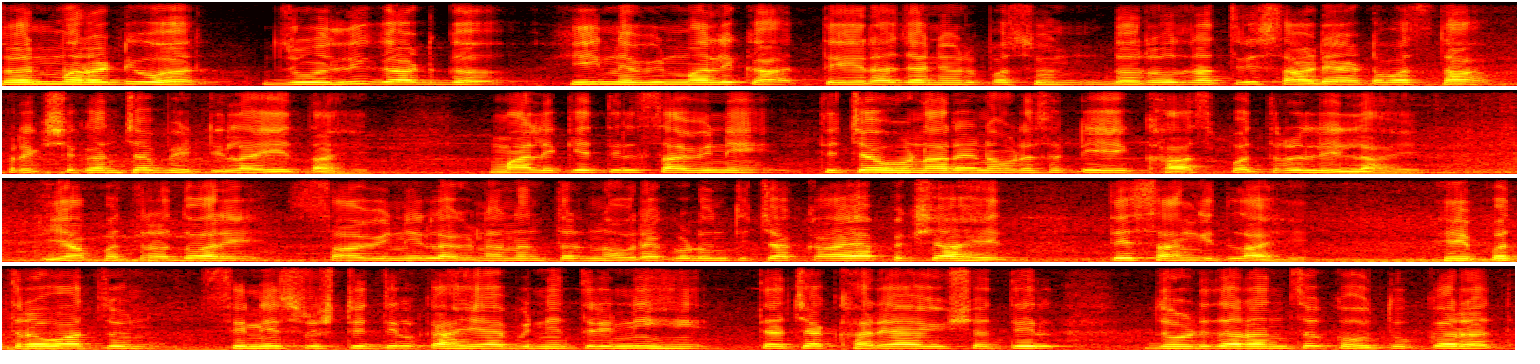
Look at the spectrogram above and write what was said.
सन मराठीवर जुळली गाठ ग ही नवीन मालिका तेरा जानेवारीपासून दररोज रात्री साडेआठ वाजता प्रेक्षकांच्या भेटीला येत आहे. मालिकेतील सावीने तिच्या होणाऱ्या नवऱ्यासाठी एक खास पत्र लिहिलं आहे. या पत्राद्वारे सावीने लग्नानंतर नवऱ्याकडून तिच्या काय अपेक्षा आहेत ते सांगितलं आहे. हे पत्र वाचून सिनेसृष्टीतील काही अभिनेत्रींनीही त्याच्या खऱ्या आयुष्यातील जोडीदारांचं कौतुक करत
